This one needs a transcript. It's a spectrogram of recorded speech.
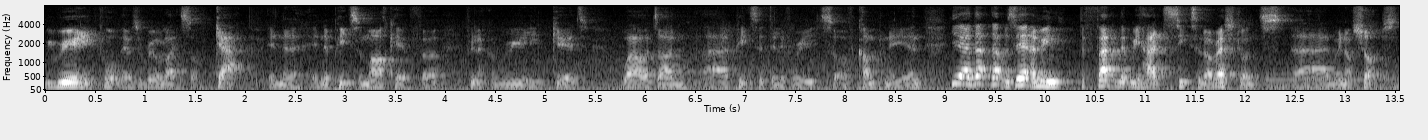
we really thought there was a real like sort of gap in the in the pizza market for, for like a really good, well done uh, pizza delivery sort of company. And yeah, that that was it. I mean, the fact that we had seats in our restaurants, uh, in our shops,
